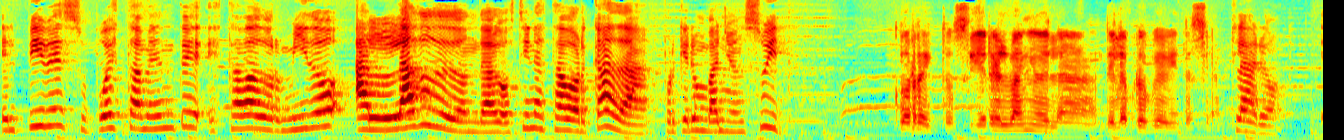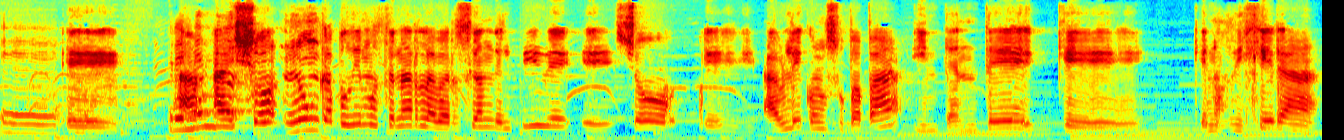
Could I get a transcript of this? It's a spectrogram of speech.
El pibe supuestamente estaba dormido al lado de donde Agostina estaba ahorcada, porque era un baño en suite. Correcto, sí, era el baño de la, de la propia habitación. Claro. Ah, ah, yo nunca pudimos tener la versión del pibe. Eh, yo eh, hablé con su papá, intenté que, nos dijera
